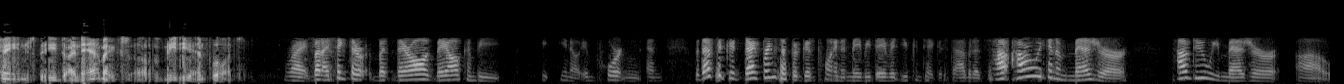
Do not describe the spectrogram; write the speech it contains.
changed the dynamics of media influence. Right, but I think they're but they're all they all can be, you know, important and but that's a good that brings up a good point, and maybe David, you can take a stab at it. How how are we going to measure? How do we measure? Uh,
